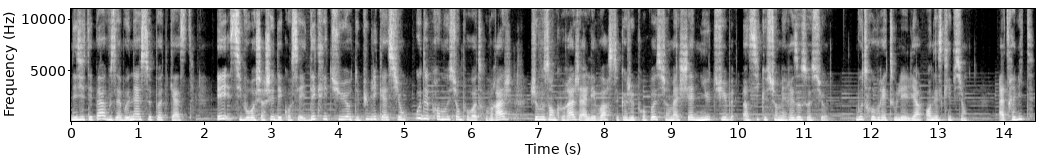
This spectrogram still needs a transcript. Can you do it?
n'hésitez pas à vous abonner à ce podcast. Et si vous recherchez des conseils d'écriture, de publication ou de promotion pour votre ouvrage, je vous encourage à aller voir ce que je propose sur ma chaîne YouTube ainsi que sur mes réseaux sociaux. Vous trouverez tous les liens en description. À très vite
